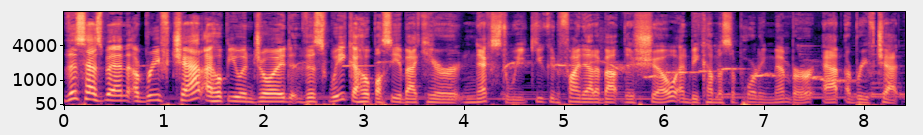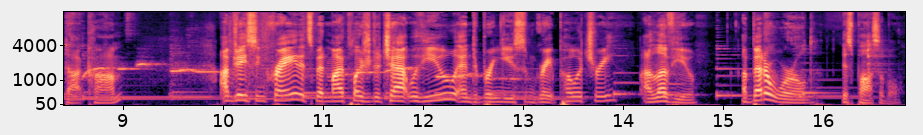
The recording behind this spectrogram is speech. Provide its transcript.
This has been a brief chat. I hope you enjoyed this week. I hope I'll see you back here next week. You can find out about this show and become a supporting member at abriefchat.com. I'm Jason Crane. It's been my pleasure to chat with you and to bring you some great poetry. I love you. A better world is possible.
